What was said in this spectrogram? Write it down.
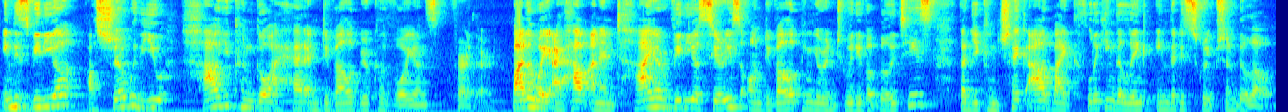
In this video, I'll share with you how you can go ahead and develop your clairvoyance further. By the way, I have an entire video series on developing your intuitive abilities that you can check out by clicking the link in the description below.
